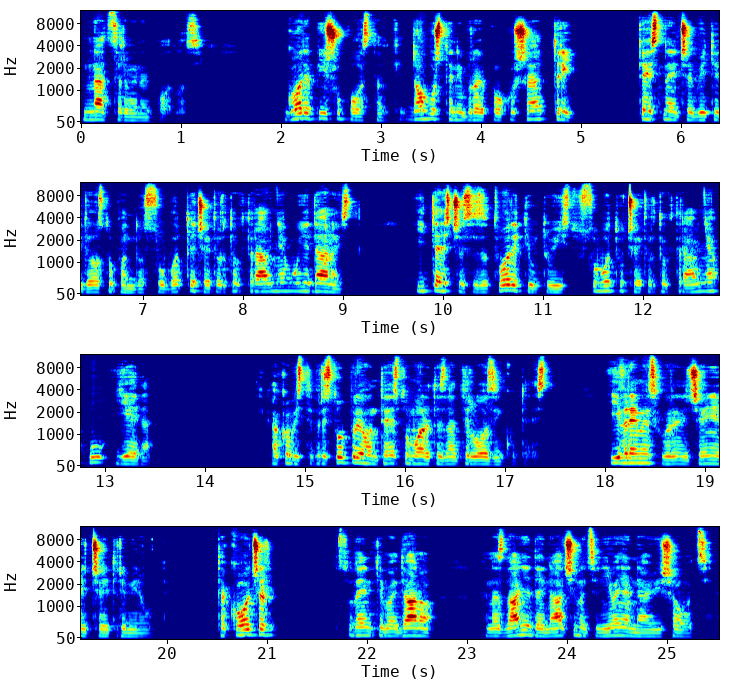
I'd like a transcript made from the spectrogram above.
na crvenoj podlozi. Gore pišu postavke. Dopušteni broj pokušaja 3. Test neće biti dostupan do subote 4. travnja u 11. I test će se zatvoriti u tu istu subotu 4. travnja u 1. Kako biste pristupili ovom testu morate znati lozinku testa. I vremensko ograničenje je 4 minute. Također, studentima je dano na znanje da je način ocjenjivanja najviša ocjena.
